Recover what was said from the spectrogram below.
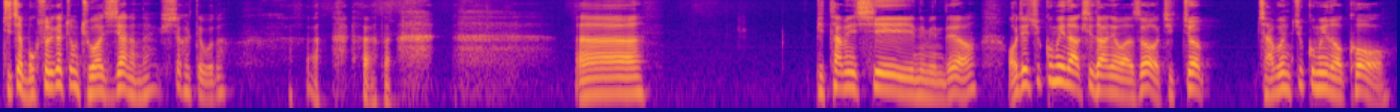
진짜 목소리가 좀 좋아지지 않았나요? 시작할 때보다? 아, 비타민 C 님인데요. 어제 쭈꾸미 낚시 다녀와서 직접 잡은 쭈꾸미 넣고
